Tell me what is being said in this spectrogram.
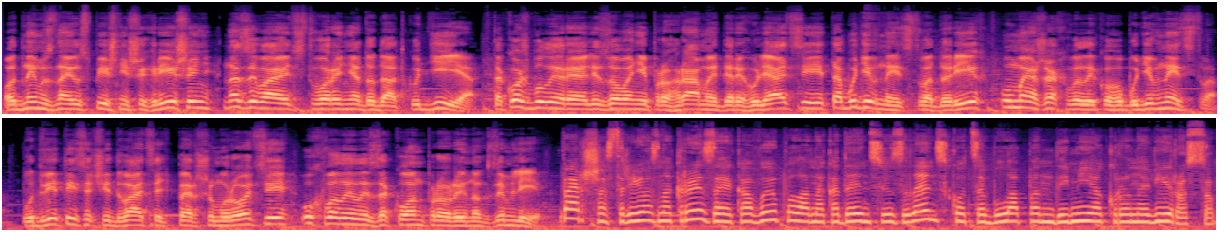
Одним з найуспішніших рішень називають створення додатку Дія. Також були реалізовані програми дерегуляції та будівництва доріг у межах великого будівництва. У 2021 році ухвалили закон про ринок землі. Перша серйозна криза, яка випала на каденцію Зеленського, це була пандемія коронавірусу.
